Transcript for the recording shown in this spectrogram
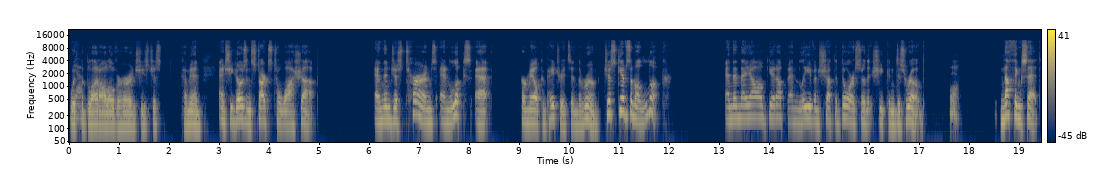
with Yeah. the blood all over her, and she's just come in. And she goes and starts to wash up, and then just turns and looks at her male compatriots in the room, just gives them a look. And then they all get up and leave and shut the door so that she can disrobe. Nothing said,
